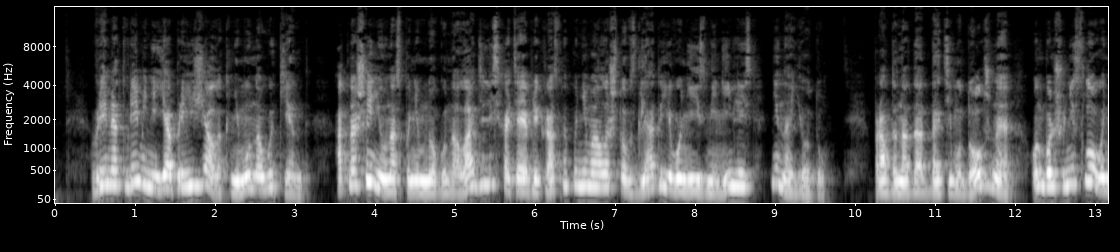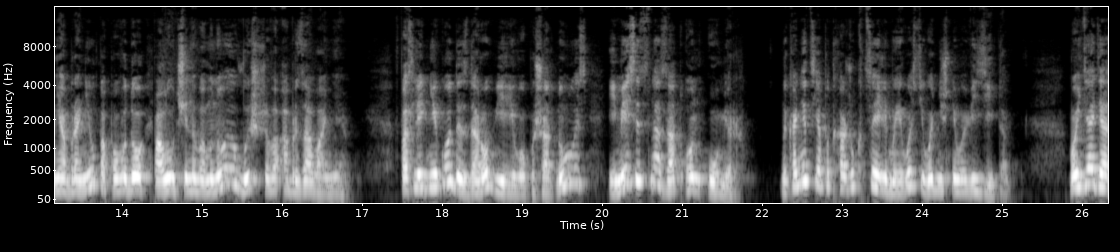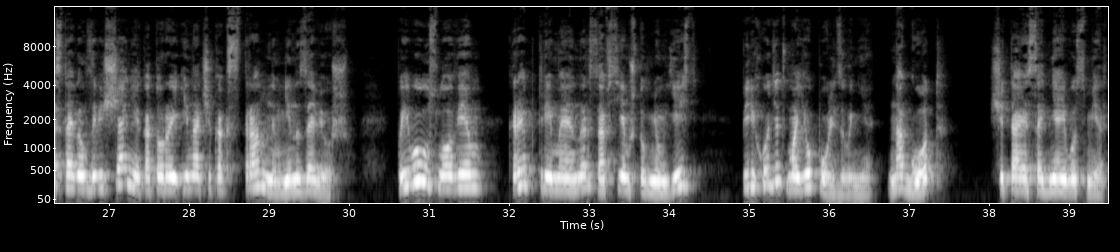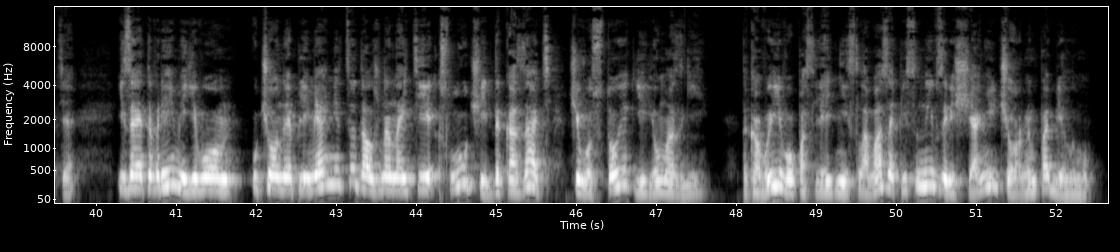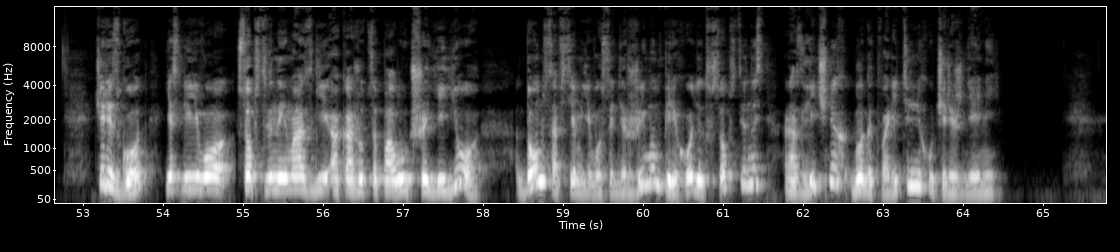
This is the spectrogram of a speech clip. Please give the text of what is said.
Время от времени я приезжала к нему на уикенд. Отношения у нас понемногу наладились, хотя я прекрасно понимала, что взгляды его не изменились ни на йоту. Правда, надо отдать ему должное, он больше ни слова не обронил по поводу полученного мною высшего образования. В последние годы здоровье его пошатнулось, и месяц назад он умер. Наконец я подхожу к цели моего сегодняшнего визита. Мой дядя оставил завещание, которое иначе как странным не назовешь. По его условиям, Крэптри Мэннер со всем, что в нем есть, переходит в мое пользование на год, считая со дня его смерти – и за это время его ученая племянница должна найти случай доказать, чего стоят ее мозги. Таковы его последние слова, записанные в завещании черным по белому. Через год, если его собственные мозги окажутся получше ее, дом со всем его содержимым переходит в собственность различных благотворительных учреждений.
